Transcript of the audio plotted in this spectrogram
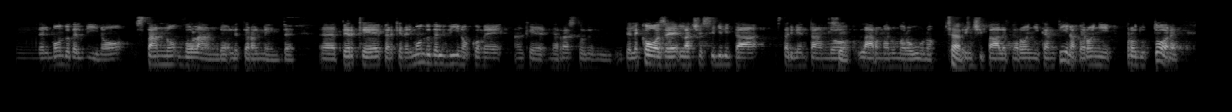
mm, nel mondo del vino stanno volando letteralmente. Eh, perché? Perché nel mondo del vino, come anche nel resto de- delle cose, l'accessibilità sta diventando sì. l'arma numero uno, certo. principale per ogni cantina, per ogni produttore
